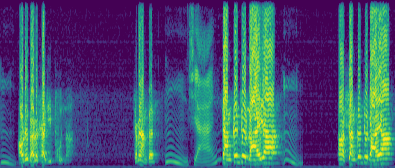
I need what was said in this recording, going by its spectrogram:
嗯，后日大家开始喷啊，想不想跟？嗯，想。想跟就来呀，嗯，啊，想跟就来呀。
